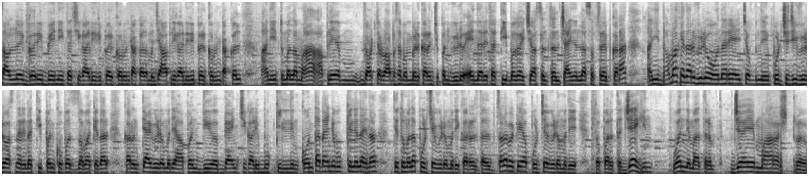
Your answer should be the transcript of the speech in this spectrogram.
चाललोय घरी. बेनी त्याची गाडी रिपेअर करून टाकल म्हणजे आपली गाडी रिपेअर करून टाकल. आणि तुम्हाला महा आपले डॉक्टर बाबासाहेब आंबेडकरांची पण व्हिडिओ येणार आहे तर ती बघायची असेल तर चॅनलला सबस्क्राईब करा. आणि धमाकेदार व्हिडिओ होणार आहे यांच्या पुढची जी व्हिडिओ असणार आहे ना ती पण खूपच धमाकेदार. कारण त्या व्हिडिओमध्ये आपण दी बँडची गाडी बुक केलेली कोणता बँड बुक केलेला आहे ना ते तुम्हाला पुढच्या व्हिडिओमध्ये कराल तर चला भेटूया पुढच्या व्हिडिओमध्ये तो परत जय हिंद वंदे मातरम जय महाराष्ट्र.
